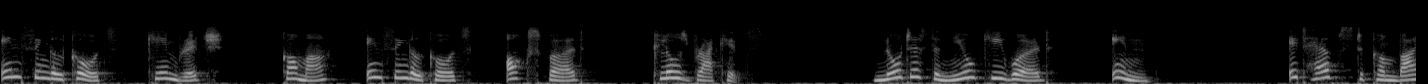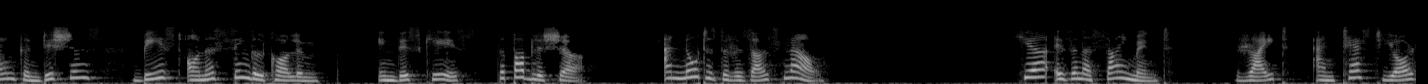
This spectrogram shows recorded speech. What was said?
in single quotes Cambridge, comma, in single quotes Oxford, close brackets. Notice the new keyword in. It helps to combine conditions based on a single column, in this case the publisher. And notice the results now. Here is an assignment. Write and test your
